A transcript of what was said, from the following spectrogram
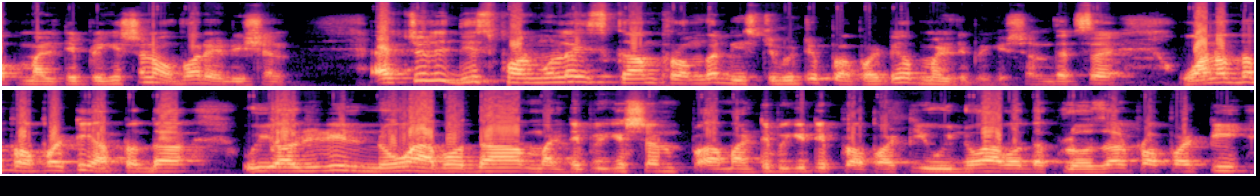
of multiplication over addition actually this formula is come from the distributive property of multiplication. That's a one of the property after the we already know about the multiplication uh, multiplicative property. We know about the closure property.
